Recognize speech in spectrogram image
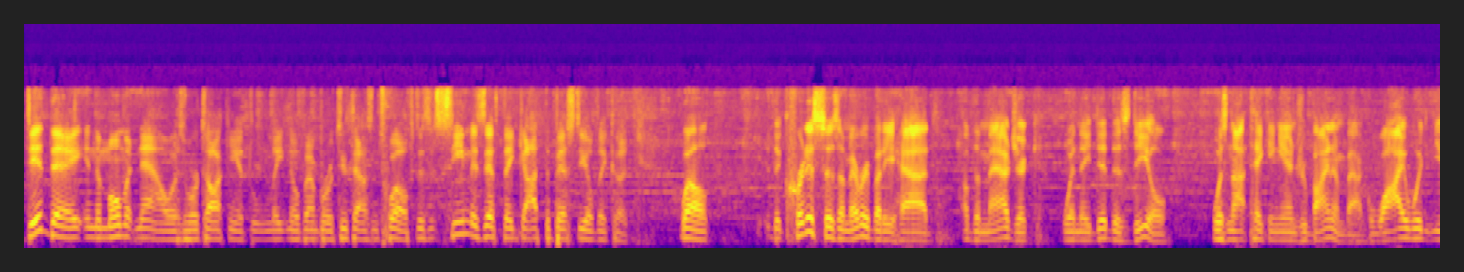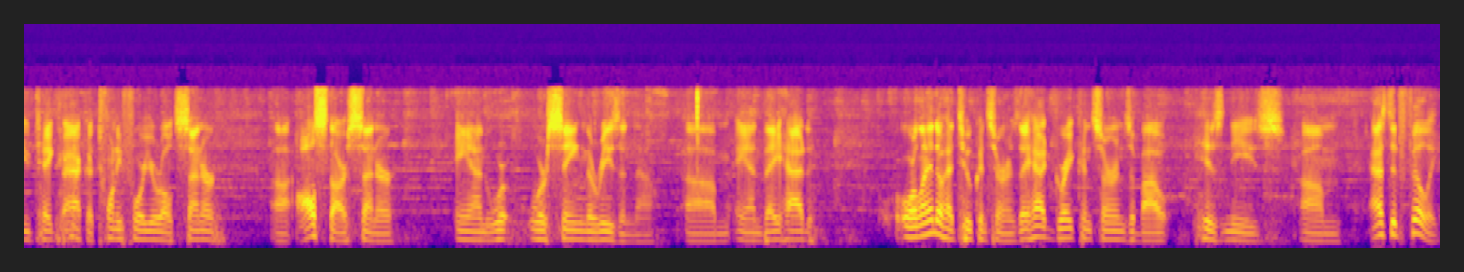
did they, in the moment now, as we're talking at late November of 2012, does it seem as if they got the best deal they could? Well, the criticism everybody had of the Magic when they did this deal was not taking Andrew Bynum back. Why wouldn't you take back a 24-year-old center, uh, all-star center, and we're, we're seeing the reason now. Um, and they had Orlando had two concerns. They had great concerns about his knees, um, as did Philly.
